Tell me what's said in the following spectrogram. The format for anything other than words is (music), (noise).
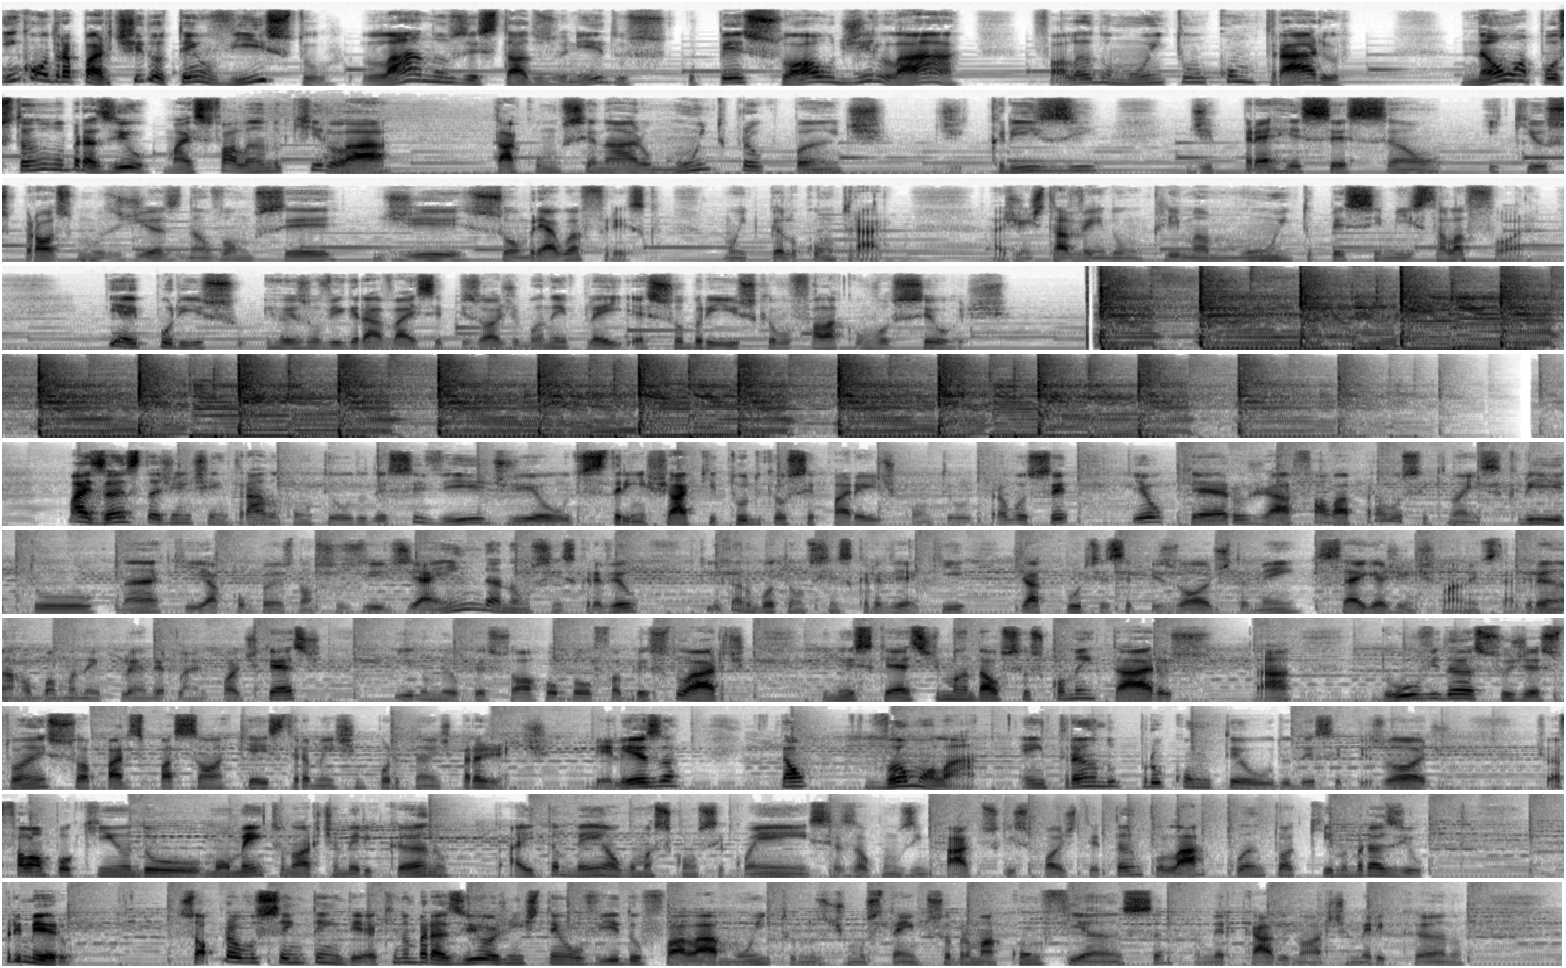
Em contrapartida, eu tenho visto lá nos Estados Unidos o pessoal de lá falando muito o contrário. Não apostando no Brasil, mas falando que lá está com um cenário muito preocupante de crise, de pré-recessão e que os próximos dias não vão ser de sombra e água fresca. Muito pelo contrário. A gente está vendo um clima muito pessimista lá fora. E aí, por isso, eu resolvi gravar esse episódio de Money Play é sobre isso que eu vou falar com você hoje. Mas antes da gente entrar no conteúdo desse vídeo e eu destrinchar aqui tudo que eu separei de conteúdo para você, eu quero já falar para você que não é inscrito, né, que acompanha os nossos vídeos e ainda não se inscreveu, clica no botão de se inscrever aqui, já curte esse episódio também, segue a gente lá no Instagram, arroba podcast e no meu pessoal, arroba Fabrício Duarte, e não esquece de mandar os seus comentários, tá? Dúvidas, sugestões, sua participação aqui é extremamente importante para gente, beleza? Então, vamos lá. Entrando para o conteúdo desse episódio, a gente vai falar um pouquinho do momento norte-americano, aí também algumas consequências, alguns impactos que isso pode ter tanto lá quanto aqui no Brasil. Primeiro, só para você entender, aqui no Brasil a gente tem ouvido falar muito nos últimos tempos sobre uma confiança no mercado norte-americano,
